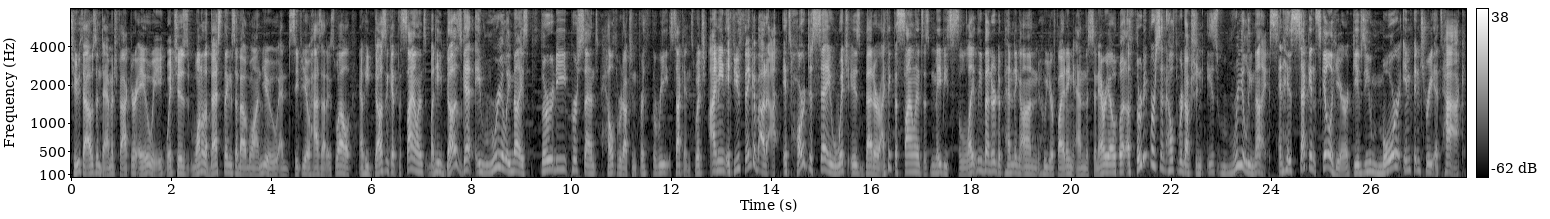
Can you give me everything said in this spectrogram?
2000 damage factor AoE which is one of the best things about Guan Yu and Scipio has that as well. Now he doesn't get the silence but he does get a really nice 30 percent health reduction for three seconds which I mean if you think about it it's hard to say which is better. I think the silence is maybe slightly better depending on who you're fighting and the scenario but a 30 percent health reduction is really nice. And his second skill here gives you more infantry attack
